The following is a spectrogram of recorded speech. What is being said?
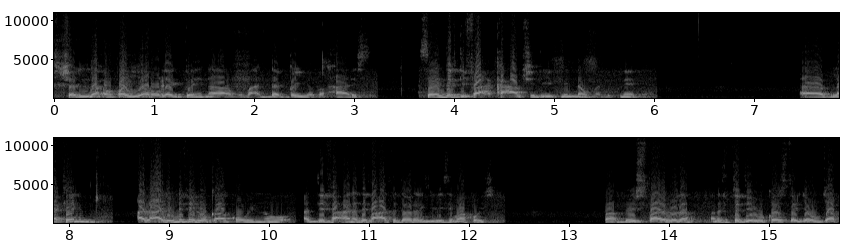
شلح وطير ولك هناك وبعد ذاك بيض الحارس. بس عنده دفاع كعب شديد منهم الاثنين يعني. آه لكن اللي عاجبني في لوكاكو إنه الدفاع أنا دفاعات في الدوري الإنجليزي ما كويسة. فبستايله ده أنا شفت دييغو كوستا جو جاب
